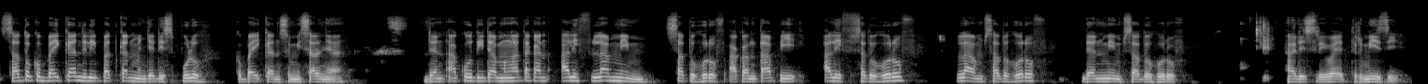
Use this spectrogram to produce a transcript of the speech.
Satu kebaikan dilipatkan menjadi sepuluh kebaikan semisalnya dan aku tidak mengatakan alif lam mim satu huruf akan tapi alif satu huruf lam satu huruf dan mim satu huruf. Hadis riwayat Tirmizi.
